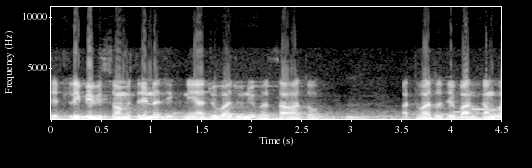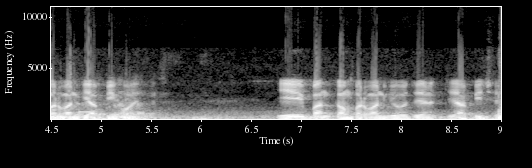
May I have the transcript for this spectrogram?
જેટલી બી વિશ્વામિત્રી નજીકની આજુબાજુની વસાહતો અથવા તો જે બાંધકામ પરવાનગી આપી હોય એ બાંધકામ પરવાનગીઓ જે જે આપી છે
